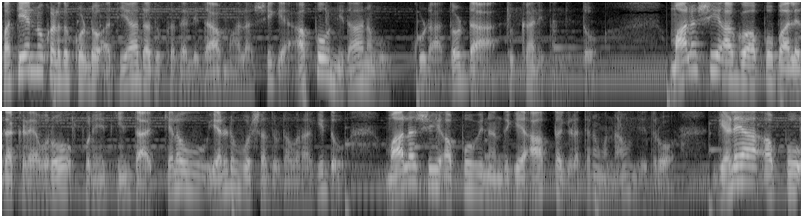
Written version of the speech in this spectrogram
ಪತಿಯನ್ನು ಕಳೆದುಕೊಂಡು ಅತಿಯಾದ ದುಃಖದಲ್ಲಿದ್ದ ಮಾಲಶ್ರೀಗೆ ಅಪ್ಪು ನಿಧಾನವು ಕೂಡ ದೊಡ್ಡ ದುಃಖಾನಿ ತಂದಿತ್ತು. ಮಾಲಾಶ್ರೀ ಹಾಗೂ ಅಪ್ಪು ಬಾಲ್ಯದ ಕಡೆಯವರು ಪುನೀತ್ಗಿಂತ ಕೆಲವು ಎರಡು ವರ್ಷ ದೊಡ್ಡವರಾಗಿದ್ದು ಮಾಲಾಶ್ರೀ ಅಪ್ಪುವಿನೊಂದಿಗೆ ಆಪ್ತ ಗೆಳೆತನವನ್ನು ಹೊಂದಿದ್ರು. ಗೆಳೆಯ ಅಪ್ಪು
